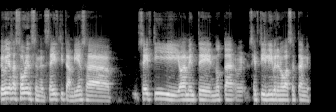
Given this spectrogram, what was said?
Yo veías a Sorensen en el safety también, o sea, safety obviamente no tan, safety libre no va a ser tan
